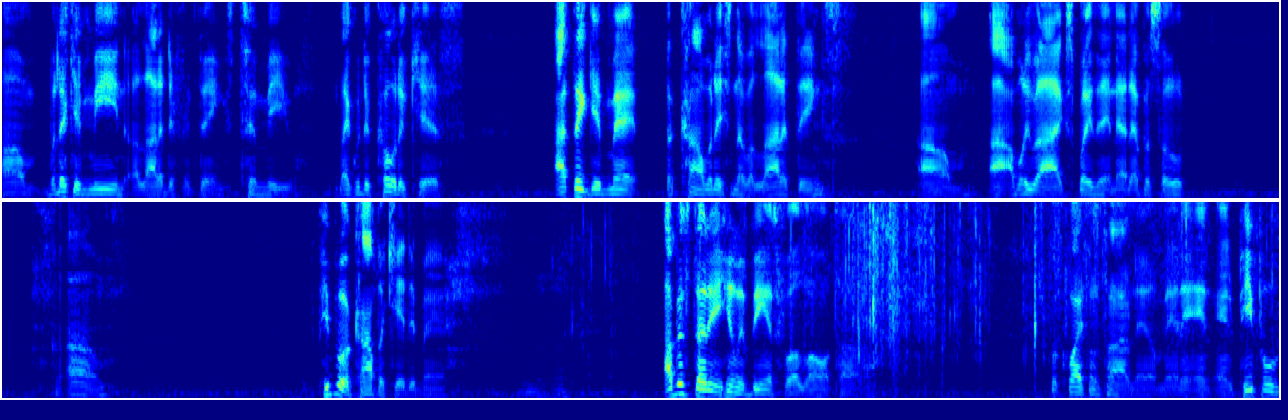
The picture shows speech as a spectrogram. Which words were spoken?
Um, but they can mean a lot of different things to me. Like with the Coda kiss, I think it meant a combination of a lot of things. Um, I I believe I explained it in that episode. Um, people are complicated, man. I've been studying human beings for a long time, for quite some time now, man. And and people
